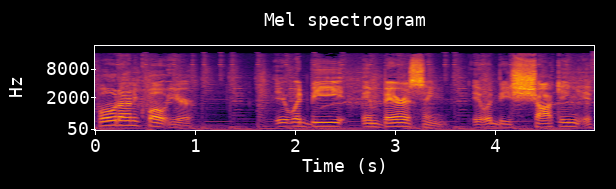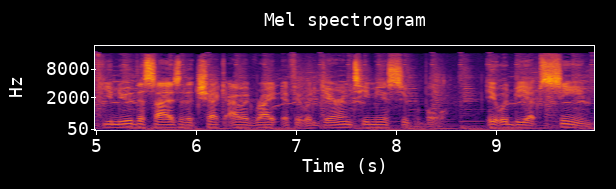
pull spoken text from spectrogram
Quote unquote here. It would be embarrassing. It would be shocking if you knew the size of the check I would write if it would guarantee me a Super Bowl. It would be obscene.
